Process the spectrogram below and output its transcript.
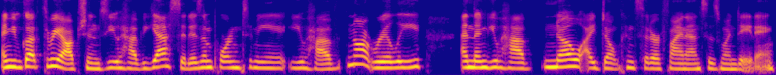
And you've got three options. You have, yes, it is important to me. You have, not really. And then you have, no, I don't consider finances when dating.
